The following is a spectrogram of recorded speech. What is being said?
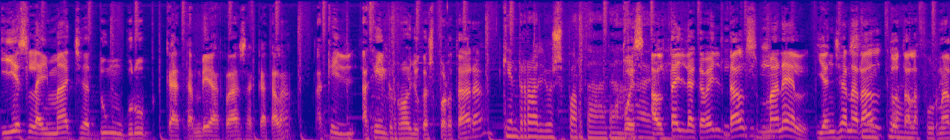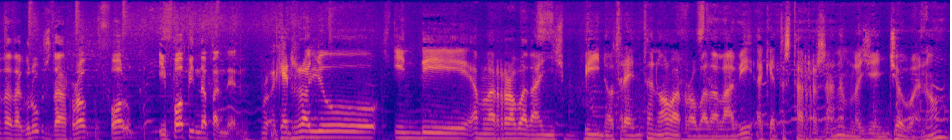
i és la imatge d'un grup que també arrasa català? Aquell, aquell rotllo que es porta ara? Quin rotllo es porta ara? pues el tall de cabell dels Manel i en general Sí, clar. tota la fornada de grups de rock, folk i pop independent. Però Aquest rotllo indie amb la roba d'anys 20 o 30, no? la roba de l'avi, aquest està arrasant amb la gent jove, no?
